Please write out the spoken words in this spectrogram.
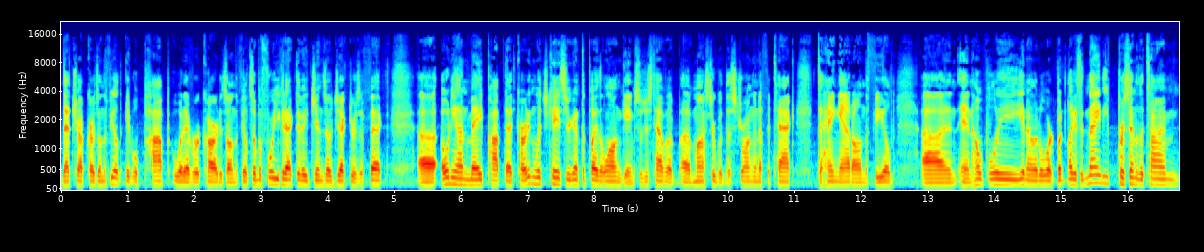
that trap card's on the field, it will pop whatever card is on the field. So before you could activate Jinzo Ejector's effect, uh, Odion may pop that card, in which case you're going to have to play the long game. So just have a, a monster with a strong enough attack to hang out on the field, uh, and, and, hopefully, you know, it'll work. But like I said, 90% of the time,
